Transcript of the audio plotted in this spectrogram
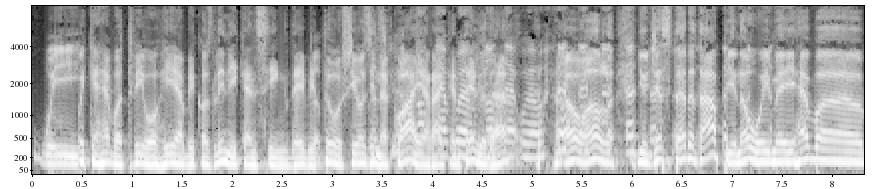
we, We can have a trio here because Lindy can sing, David too. She was in a good. choir, Not I can well, tell you not that. that well. oh well, you just stir it up. You know, we may have a,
